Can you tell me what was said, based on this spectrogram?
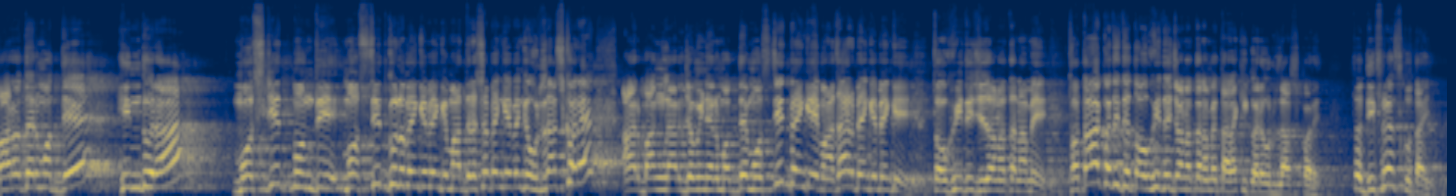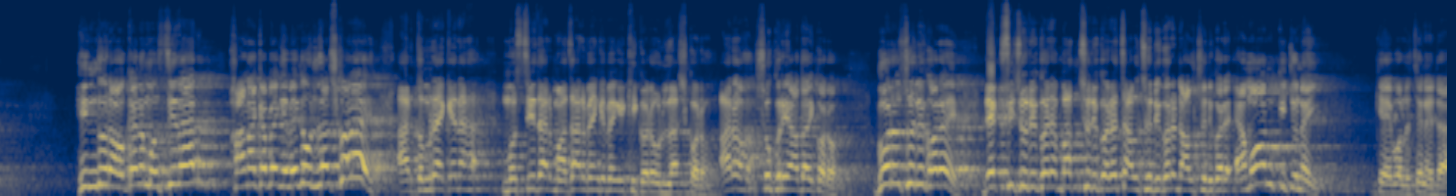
ভারতের মধ্যে হিন্দুরা মসজিদ মন্দির মসজিদগুলো ভেঙে ভেঙে, মাদ্রাসা ভেঙে ভেঙে উল্লাস করে আর বাংলার জমিনের মধ্যে মসজিদ ভেঙে, মাজার ভেঙে ভেঙে তৌহিদি জনতা নামে, তথাকথিত তৌহিদি জনতা নামে তারা কি করে উল্লাস করে? তো ডিফারেন্স কোথায়? হিন্দুরা ওখানে মসজিদ আর খানাকা ভেঙে ভেঙে উল্লাস করে? আর তোমরা এখানে মসজিদ আর মাজার ভেঙে ভেঙে কি করে উল্লাস করো? আরও শুক্রিয়া আদায় করো। গরু চুরি করে ডেক্সি চুরি করে বাত চুরি করে, চাল চুরি করে, ডাল চুরি করে, এমন কিছু নেই। কে বলেছেন এটা?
